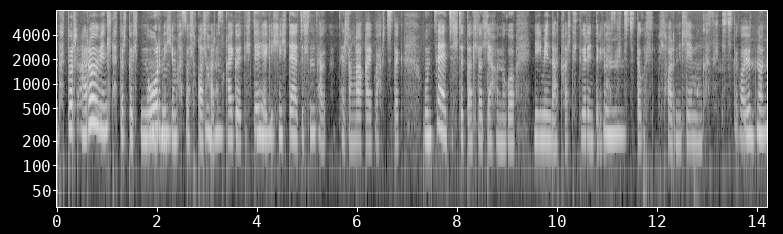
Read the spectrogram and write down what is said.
татвар 10% л татвар төлөлт нь өөр нэг юм асуулахгүй болохоор бас гайгүй байдаг те. Яг ихэнхдээ ажилласан цалингаа гайгүй авчдаг үндсэн ажилчид бол яг нөгөө нийгмийн даатгал тэтгэр энэ төргийг хасагдчихдаг болохоор нэлээд мөнгө хасагдчихдаг оюутнууд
